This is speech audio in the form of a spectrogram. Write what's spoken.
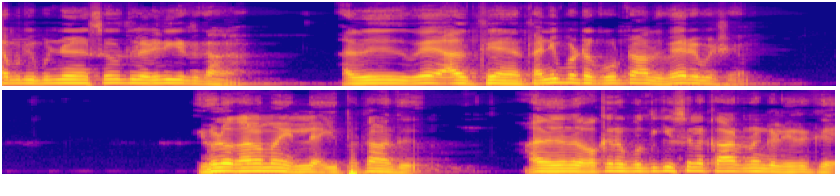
அப்படி இப்படின்னு சிவத்தில் எழுதிக்கிட்டு இருக்காங்க. அது வே அது தனிப்பட்ட கூட்டம் அது வேறு விஷயம். இவ்வளோ காலமாக இல்லை இப்போ தான் அது. அது அந்த வக்கர புத்திக்கு சில காரணங்கள் இருக்குது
